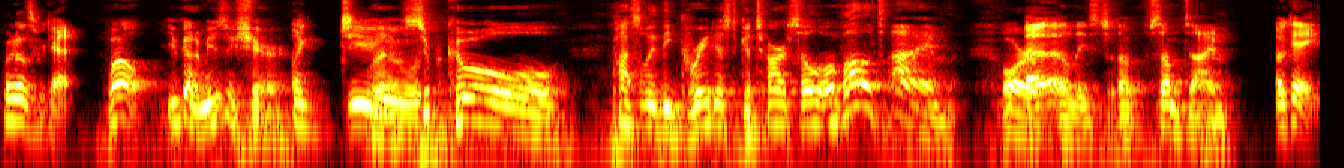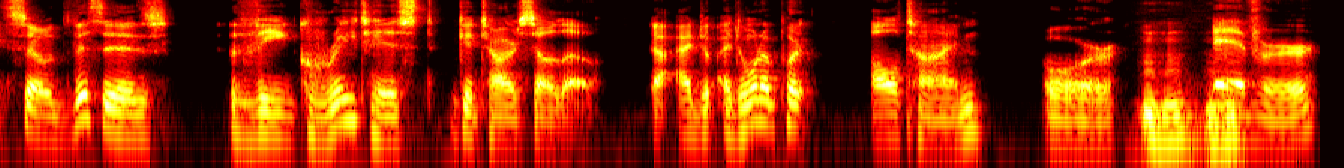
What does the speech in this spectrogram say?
What else we got? Well, you've got a music share. I do. super cool, possibly the greatest guitar solo of all time, or Uh, at least of some time. Okay, so this is the greatest guitar solo. I, I, do, I don't want to put all time or Mm-hmm. ever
